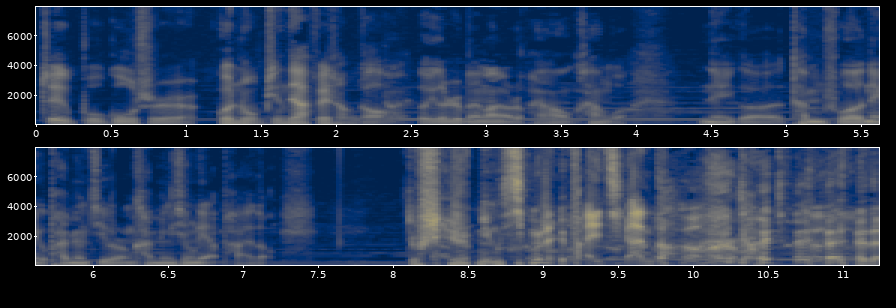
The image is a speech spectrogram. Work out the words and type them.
这部故事观众评价非常高。有一个日本网友的排行我看过，那个他们说那个排名基本上看明星脸排的。就谁是明星谁排前的，对对对对对，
